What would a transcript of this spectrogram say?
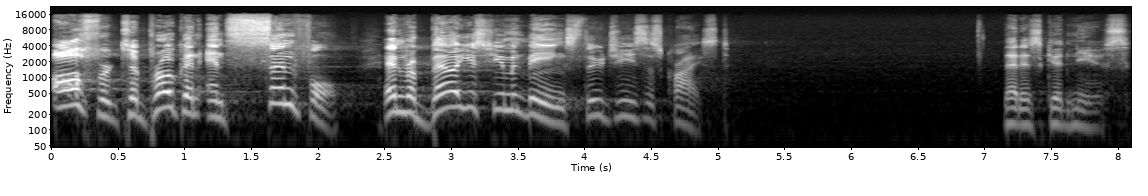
offered to broken and sinful and rebellious human beings through Jesus Christ. That is good news.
